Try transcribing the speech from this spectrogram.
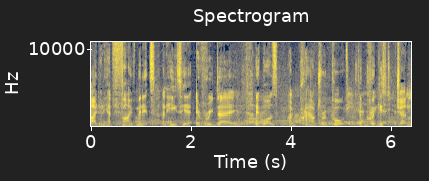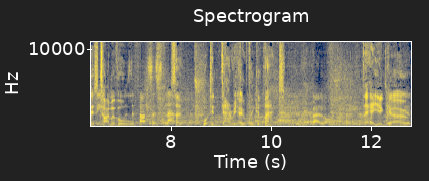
I'd only had 5 minutes and he's here every day. And it was, I'm proud to report, the quickest journalist time of all. So, what did Dario think of that? Bello. There you go.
